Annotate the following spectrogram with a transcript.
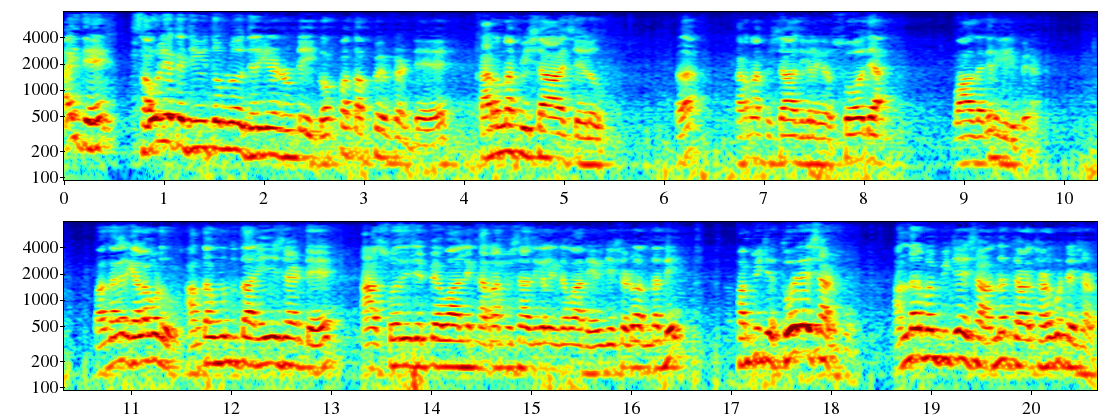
అయితే సౌలు యొక్క జీవితంలో జరిగినటువంటి గొప్ప తప్పు ఏమిటంటే కర్ణ పిశాచలు కదా? కర్ణ పిశాచ కలిగిన సోద వాళ్ళ దగ్గరికి వెళ్ళిపోయాడు వాళ్ళ దగ్గరికి వెళ్ళకూడదు. అంతకుముందు తాను ఏం చేశాడంటే ఆ సోది చెప్పే వాళ్ళని కర్ణ పిశాచ కలిగిన వారిని ఏం చేశాడు? అందరినీ పంపించే తోలేశాడు. అందరు పంపించేశాడు అందరు చెడగొట్టేశాడు.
